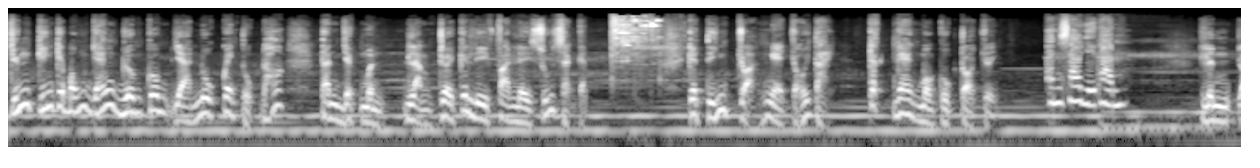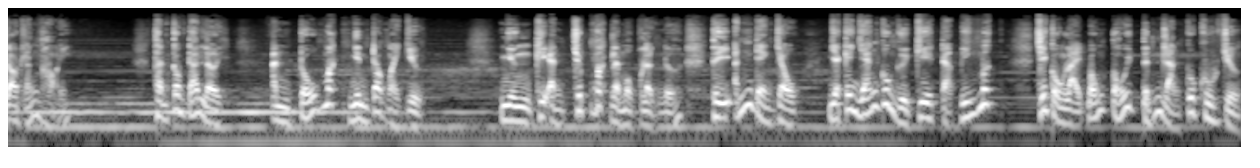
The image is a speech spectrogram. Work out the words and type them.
Chứng kiến cái bóng dáng lôm côm và nô quen thuộc đó Thành giật mình làm rơi cái ly pha lê xuống sàn gạch Cái tiếng choảng nghe chói tai Cắt ngang một cuộc trò chuyện Anh sao vậy Thành? Linh lo lắng hỏi Thành công trả lời, Anh trố mắt nhìn ra ngoài giường Nhưng khi anh chớp mắt lại một lần nữa, Thì ánh đèn dầu và cái dáng của người kia đã biến mất Chỉ còn lại bóng tối tĩnh lặng của khu giường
